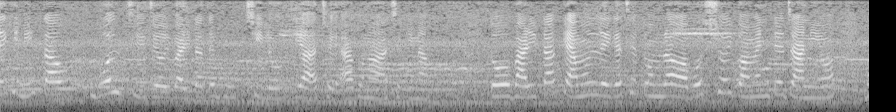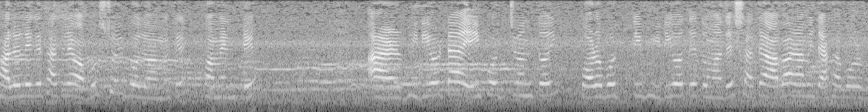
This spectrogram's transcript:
দেখিনি, তাও বলছি যে ওই বাড়িটাতে ভূত ছিল, কি আছে, এখনও আছে কি না তো বাড়িটা কেমন লেগেছে তোমরা অবশ্যই কমেন্টে জানিও। ভালো লেগে থাকলে অবশ্যই বলো আমাকে কমেন্টে। আর ভিডিওটা এই পর্যন্তই। পরবর্তী ভিডিওতে তোমাদের সাথে আবার আমি দেখা করব।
